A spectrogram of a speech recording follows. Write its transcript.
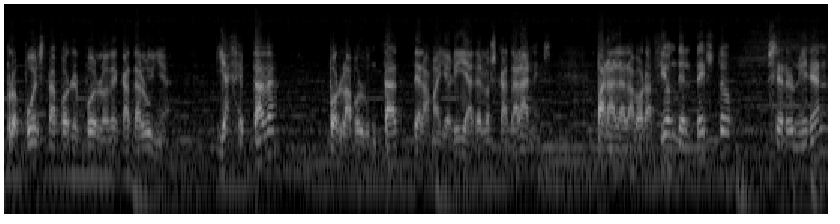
propuesta por el pueblo de Cataluña y aceptada por la voluntad de la mayoría de los catalanes. Para la elaboración del texto se reunirán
